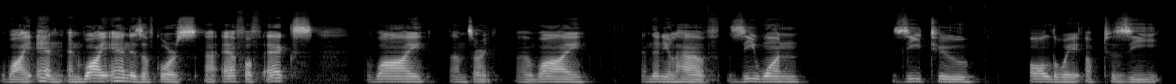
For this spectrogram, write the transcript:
yn. And yn is of course uh, f of x, y, I'm sorry, uh, y, and then you'll have z1, z2, all the way up to z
